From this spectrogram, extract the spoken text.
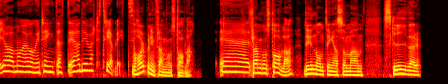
jag har många gånger tänkt att det hade ju varit trevligt. Vad har du på din framgångstavla? Eh, Framgångstavla, det är ju någonting alltså man skriver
